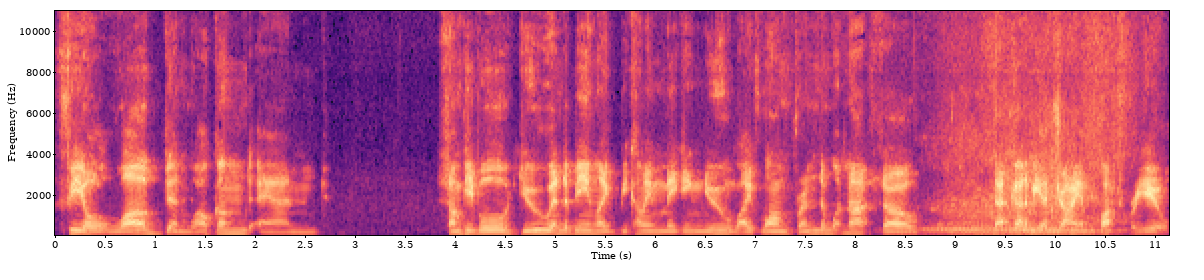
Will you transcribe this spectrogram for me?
feel loved and welcomed and some people do end up being like becoming making new lifelong friends and whatnot. So that's got to be a giant plus for you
